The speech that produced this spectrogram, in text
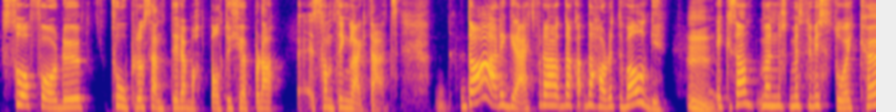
så får du 2 i rabatt på alt du kjøper. da. Something like that. Da er det greit, for da, da, da har du et valg. Mm. Ikke sant? Men mens du vil stå i kø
